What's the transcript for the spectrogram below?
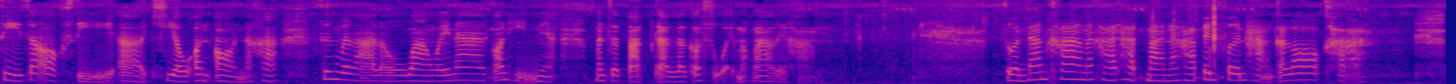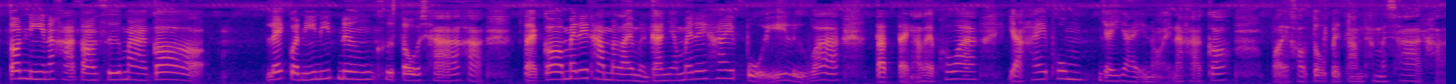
สีจะออกสีเขียวอ่อนๆนะคะ ซึ่งเวลาเราวางไว้หน้าก้อนหินเนี่ย มันจะตัดกันแล้วก็สวยมากๆเลยค่ะส่วนด้านข้างนะคะ ถัดมานะคะ เป็นเฟิร์นหางกระรอกค่ะ ต้นนี้นะคะ ตอนซื้อมาก็ เล็กกว่านี้นิดนึงคือโตช้าค่ะ แต่ก็ไม่ได้ทำอะไรเหมือนกันยังไม่ได้ให้ปุ๋ยหรือว่าตัดแต่งอะไร เพราะว่าอยากให้พุ่มใหญ่ ๆ หน่อยนะคะ ก็ปล่อยเขาโตไปตามธรรมชาติค่ะ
